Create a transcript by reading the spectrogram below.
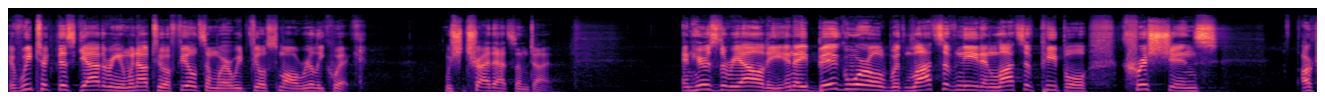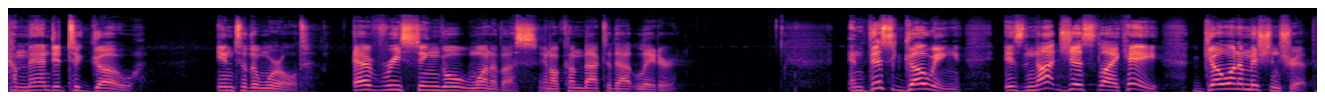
If we took this gathering and went out to a field somewhere, we'd feel small really quick. We should try that sometime. And here's the reality in a big world with lots of need and lots of people, Christians are commanded to go into the world. Every single one of us. And I'll come back to that later. And this going is not just like, hey, go on a mission trip.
